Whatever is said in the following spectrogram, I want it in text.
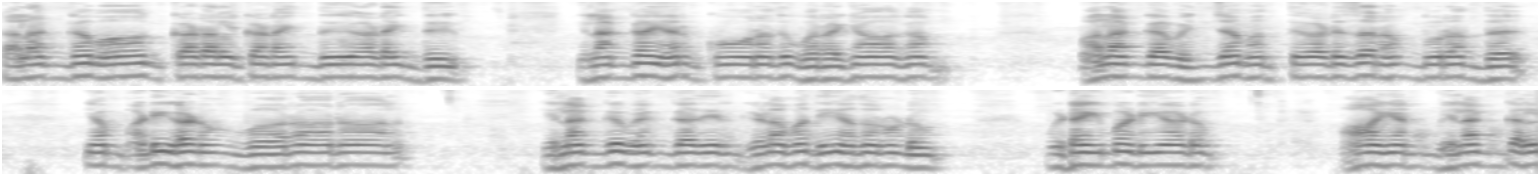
கலங்கமாங் கடல் கடைந்து அடைந்து இலங்கையர்கோனது வரையாகம். மலங்க வெஞ்சமத்து அடுசரம் துறந்த எம் அடிகளும் வாரானால் இலங்கு வெங்கதிர் இளமதி அதனுடும் விடைமணியடும். ஆயன் விலங்கல்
